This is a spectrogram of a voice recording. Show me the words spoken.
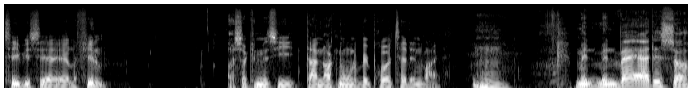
tv-serier eller film. Og så kan man sige, der er nok nogen, der vil prøve at tage den vej. Mm. Men, men hvad er det så,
